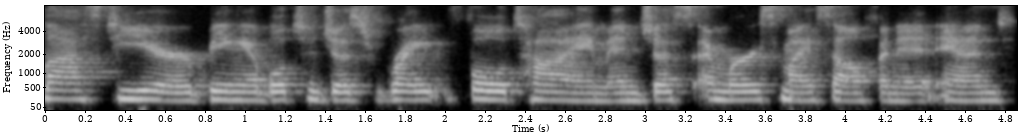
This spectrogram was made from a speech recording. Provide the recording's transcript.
last year being able to just write full time and just immerse myself in it and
